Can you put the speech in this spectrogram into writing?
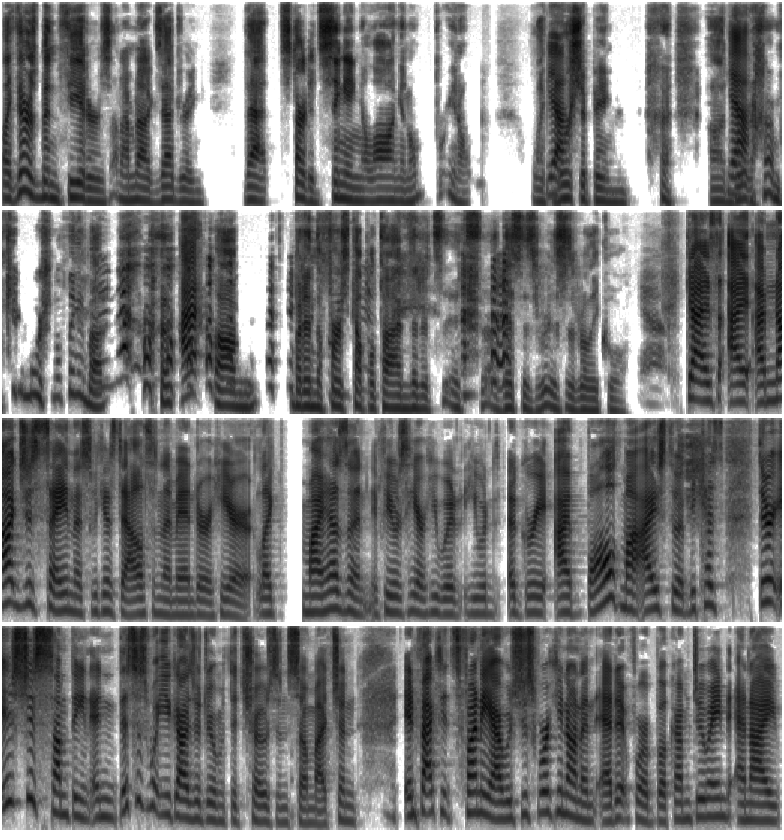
like there's been theaters and i'm not exaggerating that started singing along and you know like Yeah. worshiping uh, Yeah. i'm getting emotional thinking about it um but in the first couple times and it's it's uh, this is this is really cool Yeah. guys, I, I'm not just saying this because Dallas and Amanda are here. Like my husband, if he was here, he would he would agree. I bawled my eyes through it because there is just something, and this is what you guys are doing with the chosen so much. And in fact, it's funny. I was just working on an edit for a book I'm doing, and I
